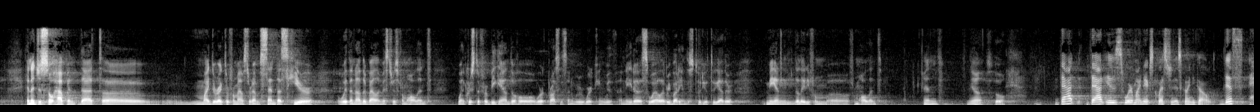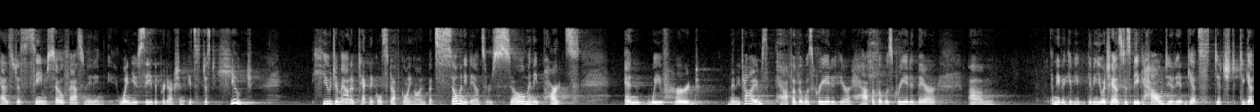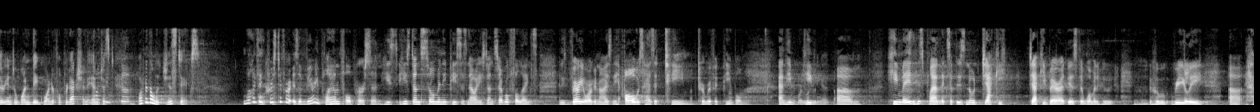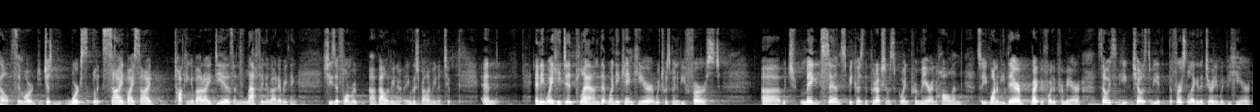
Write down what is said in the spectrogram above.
And it just so happened that uh, my director from Amsterdam sent us here with another ballet mistress from Holland when Christopher began the whole work process. And we were working with Anita as well, everybody in the studio together, me and the lady from, uh, from Holland. And yeah, so. That, that is where my next question is going to go. This has just seemed so fascinating. When you see the production, it's just huge. Huge amount of technical stuff going on, but so many dancers, so many parts. And we've heard many times half of it was created here, half of it was created there. Um, Anita, give you, giving you a chance to speak, how did it get stitched together into one big, wonderful production? And Well, just think, um, what were the logistics? Well, I think Christopher is a very planful person. He's he's done so many pieces now, and he's done several full lengths, and he's very organized, and he always has a team of terrific people. And he We're he looking at- um, he made his plan, except there's no Jackie. Jackie Barrett is the woman who who really uh, helps him, or just works like side by side, talking about ideas and laughing about everything. She's a former uh, ballerina, English ballerina too. And anyway, he did plan that when he came here, which was going to be first, uh, which made sense because the production was going to premiere in Holland, so you want to be there right before the premiere. So he chose to be the first leg of the journey would be here.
